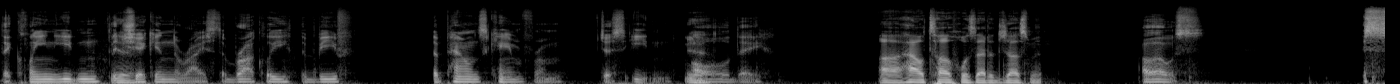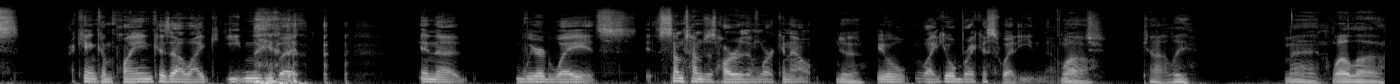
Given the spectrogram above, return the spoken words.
the clean eating, the Yeah. chicken, the rice, the broccoli, the beef. The pounds came from just eating Yeah. all day. Uh, how tough was that adjustment? Oh, that was. It's, I can't complain because I like eating, but in a weird way, it's, it's sometimes it's harder than working out. Yeah. You'll like you'll break a sweat eating that Wow. much. Golly. Man, well, uh,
